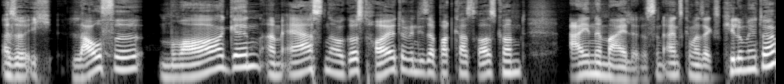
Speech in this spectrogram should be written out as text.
Also ich laufe morgen am 1. August, heute, wenn dieser Podcast rauskommt, eine Meile. Das sind 1,6 Kilometer.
